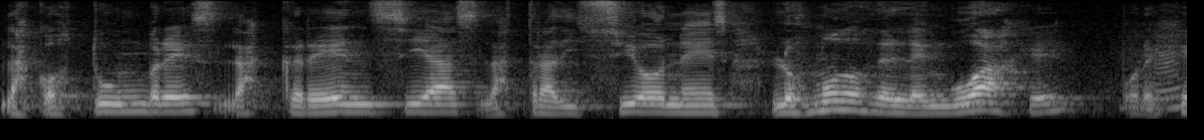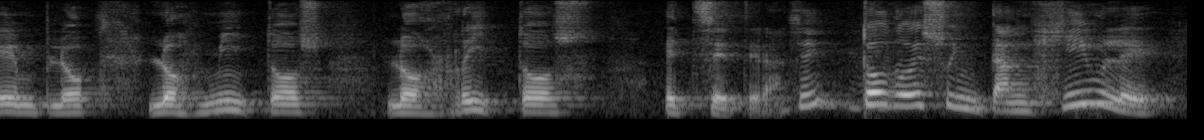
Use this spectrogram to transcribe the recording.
las costumbres, las creencias, las tradiciones, los modos del lenguaje, por ejemplo, los mitos, los ritos, etc. ¿sí? Todo eso intangible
